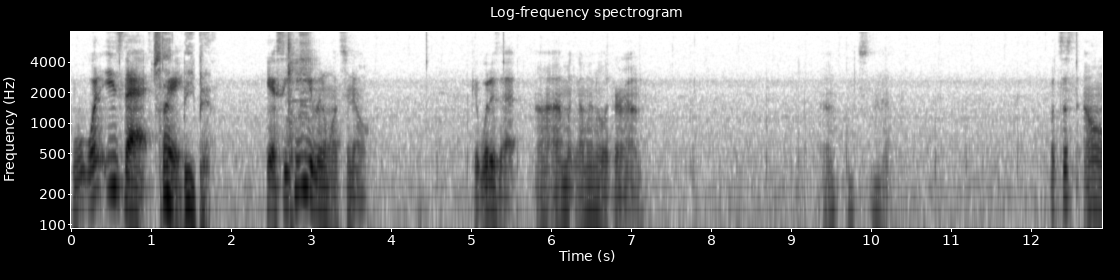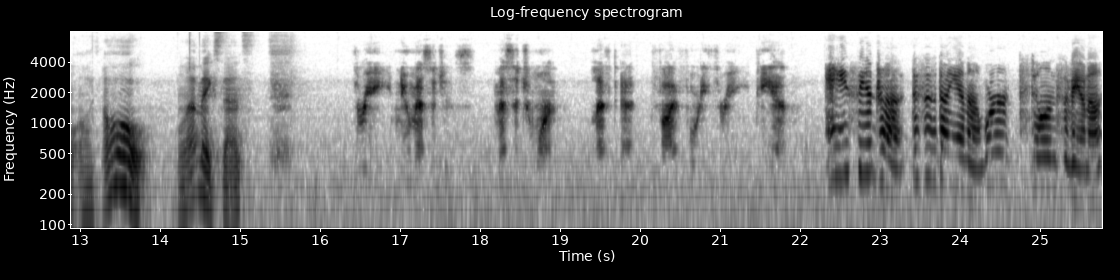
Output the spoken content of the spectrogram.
Wh- What is that? What's that hey. beeping? Yeah, see, he even wants to know. Okay, what is that? Uh, I'm, I'm gonna look around. Huh? What's that? What's this? Oh, oh, oh! Well, that makes sense. Three new messages. Message one, left at 5:43 p.m. Hey, Sandra. This is Diana. We're still in Savannah.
